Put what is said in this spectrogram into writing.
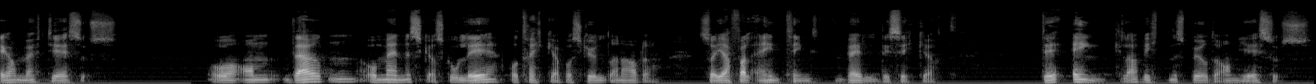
jeg har møtt Jesus. Og om verden og mennesker skulle le og trekke på skuldrene av det, så er iallfall én ting veldig sikkert. Det enkle vitnesbyrdet om Jesus,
